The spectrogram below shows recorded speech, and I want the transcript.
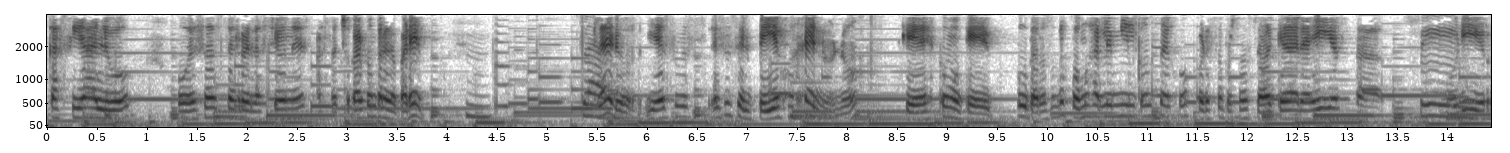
casi algo o esas relaciones hasta chocar contra la pared. Claro. y eso es, ese es el pellejo ajeno, ¿no? Que es como que, puta, nosotros podemos darle mil consejos, pero esa persona se va a quedar ahí hasta morir.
